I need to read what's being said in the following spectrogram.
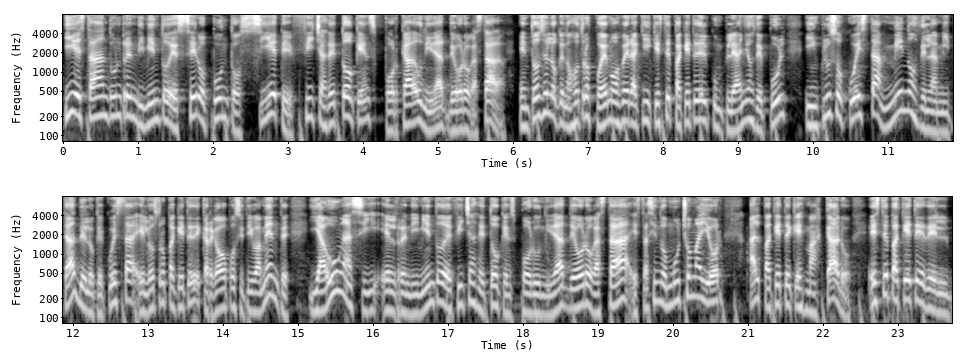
y está dando un rendimiento de 0.7 fichas de tokens por cada unidad de oro gastada. Entonces lo que nosotros podemos ver aquí que este paquete del cumpleaños de pool incluso cuesta menos de la mitad de lo que cuesta el otro paquete de cargado positivamente y aún así el rendimiento de fichas de tokens por unidad de oro gastada está siendo mucho mayor al paquete que es más caro. Este paquete del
